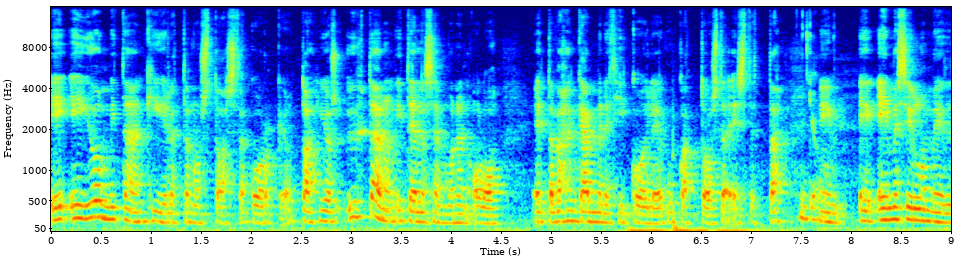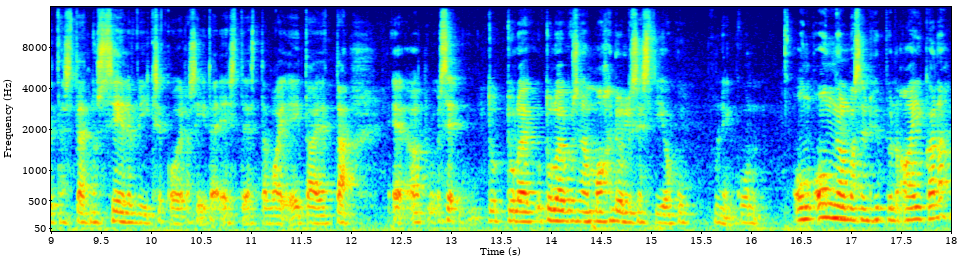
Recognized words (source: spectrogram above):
ei, ei ole mitään kiirettä nostaa sitä korkeutta. Jos yhtään on itsellä semmoinen olo, että vähän kämmenet hikoilee, kun katsoo sitä estettä, Joo. niin ei, ei me silloin mietitä sitä, että no selviikö se koira siitä esteestä vai ei, tai että se, tulee, tuleeko siinä mahdollisesti joku niin kuin, ongelma sen hypyn aikana,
